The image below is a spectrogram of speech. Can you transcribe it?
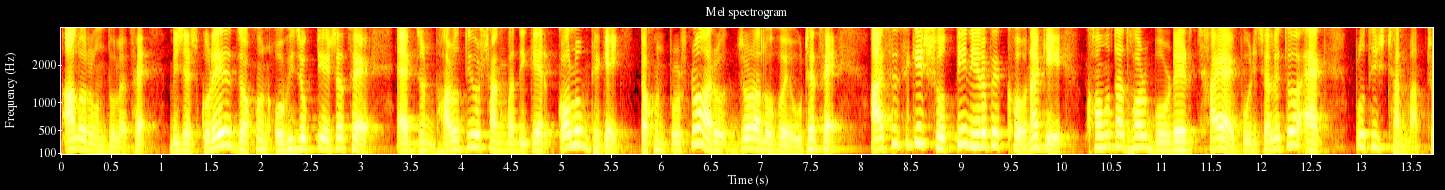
আলোড়ন তুলেছে। বিশেষ করে যখন অভিযোগটি এসেছে একজন ভারতীয় সাংবাদিকের কলম থেকেই, তখন প্রশ্ন আরও জোরালো হয়ে উঠেছে। আইসিসি কি সত্যি নিরপেক্ষ নাকি ক্ষমতাধর বোর্ডের ছায়ায় পরিচালিত এক প্রতিষ্ঠান মাত্র।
